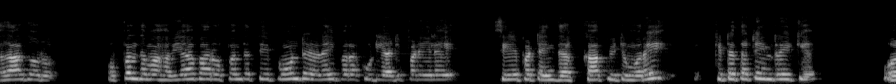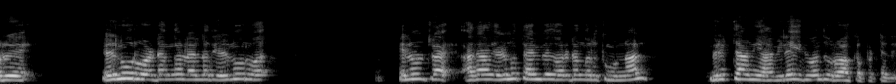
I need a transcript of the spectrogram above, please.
அதாவது ஒரு ஒப்பந்தமாக வியாபார ஒப்பந்தத்தை போன்று நடைபெறக்கூடிய அடிப்படையிலே செய்யப்பட்ட இந்த காப்பீட்டு முறை கிட்டத்தட்ட இன்றைக்கு ஒரு எழுநூறு வருடங்கள் அல்லது எழுநூறு எழுநூற்று அதாவது எழுநூத்தி ஐம்பது வருடங்களுக்கு முன்னால் பிரித்தானியாவிலே இது வந்து உருவாக்கப்பட்டது.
